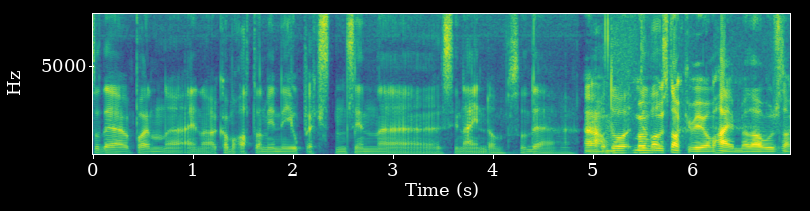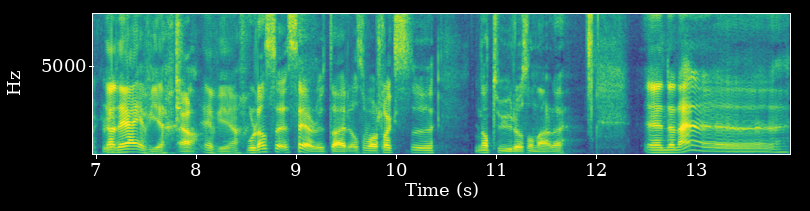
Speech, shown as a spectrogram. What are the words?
så det er på en, en av kameratene mine i oppveksten sin, sin eiendom. Så det, Ja. da- Men var- hvor snakker vi om heime, da? Hvor snakker vi? Ja, det er Evje. Ja. Evje ja. Hvordan ser det ut der? Altså, Hva slags natur og sånn er det? Eh, Den er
